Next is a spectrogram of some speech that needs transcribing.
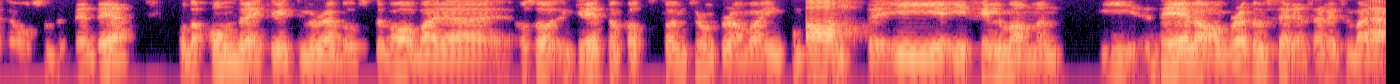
det, er også, det det. Og det andre jeg ikke likte med Rebels, det var bare også Greit nok at stormtrooperne var inkompetente i, i filmene, men i deler av Rebels-serien så er det liksom bare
